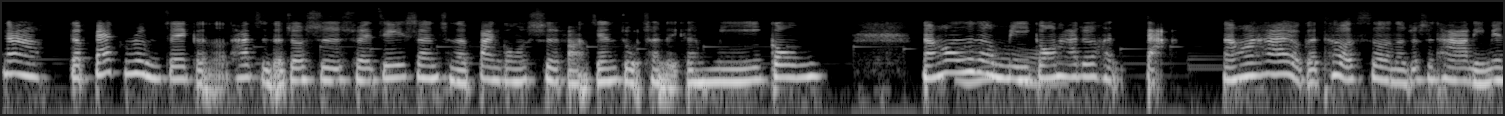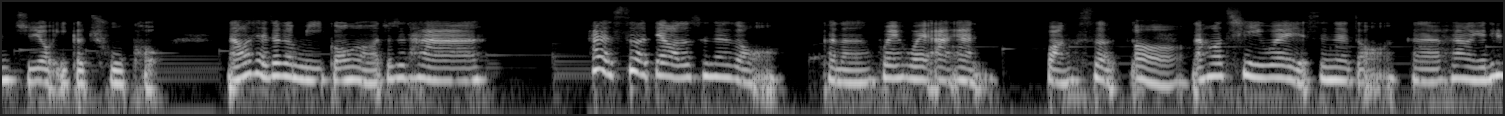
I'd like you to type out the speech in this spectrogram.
那 The Back Room 这个呢，它指的就是随机生成的办公室房间组成的一个迷宫，然后这个迷宫它就很大，然后它有个特色呢，就是它里面只有一个出口。然后，而且这个迷宫哦，就是它，它的色调都是那种可能灰灰暗暗黄色的，嗯，然后气味也是那种可能像有点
